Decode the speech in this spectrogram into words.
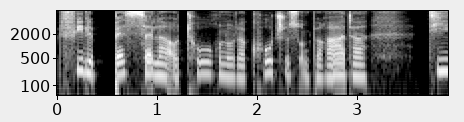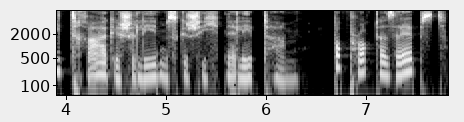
viele Bestseller-Autoren oder Coaches und Berater, die tragische Lebensgeschichten erlebt haben. Bob Proctor selbst,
